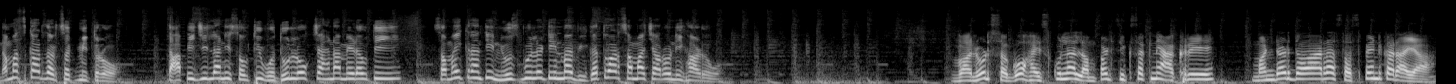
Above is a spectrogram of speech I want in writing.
નમસ્કાર દર્શક મિત્રો. તાપી જિલ્લાની સૌથી વધુ લોકચાહના મેળવતી સમયક્રાંતિ ન્યૂઝ બુલેટિનમાં વિગતવાર સમાચારો નિહાળો. વાલોડ સગો હાઈસ્કૂલના લંપટ શિક્ષકને આખરે મંડળ દ્વારા સસ્પેન્ડ કરાયા.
